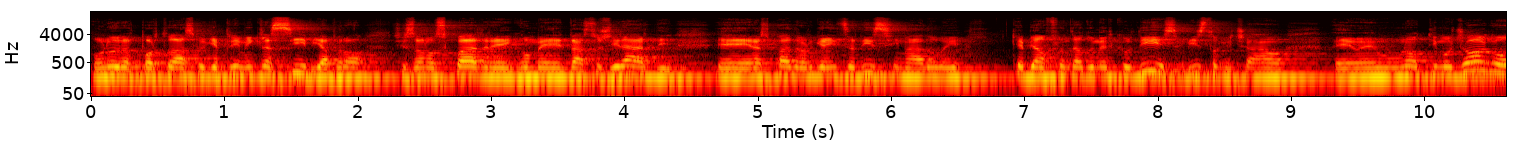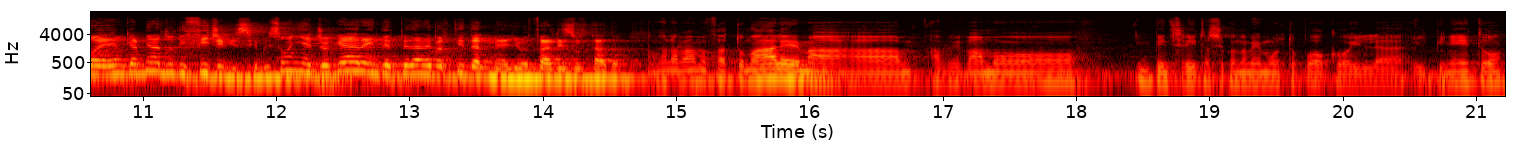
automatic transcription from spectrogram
onore al Porto d'Asco che è primo in classifica, però ci sono squadre come il Vasto Girardi, eh, una squadra organizzatissima dove, che abbiamo affrontato mercoledì, si è visto che c'è un ottimo gioco, è un campionato difficilissimo, bisogna giocare e interpretare le partite al meglio per fare il risultato. Non avevamo fatto male ma avevamo impensierito secondo me molto poco il, il Pineto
